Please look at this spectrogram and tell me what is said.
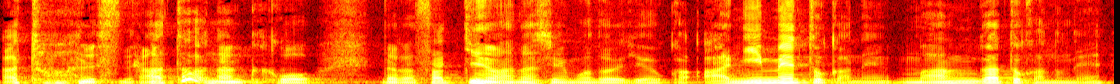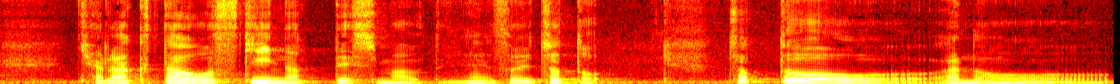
あとはですねあとはなんかこうだからさっきの話に戻るけどアニメとかね漫画とかのねキャラクターを好きになってしまうというね。そういうちょっとちょっとあの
